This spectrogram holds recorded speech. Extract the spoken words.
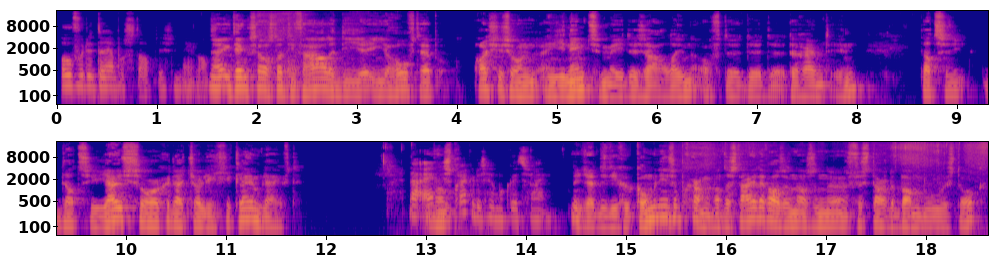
Over de drempel stapt, is in het Nederlands. Nou, ik denk zelfs dat die verhalen die je in je hoofd hebt, als je zo'n, en je neemt ze mee de zaal in, of de, de, de, de ruimte in, dat ze, dat ze juist zorgen dat jouw lichtje klein blijft. nou, en want- gesprekken dus helemaal kut zijn. Ja, die, die komen niet eens op gang, want dan sta je er als een, als een, een verstarde bamboestok.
